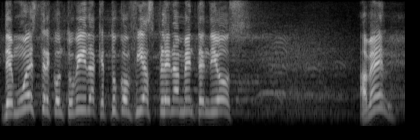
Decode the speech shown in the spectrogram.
demuestre con tu vida que tú confías plenamente en Dios. Amén.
